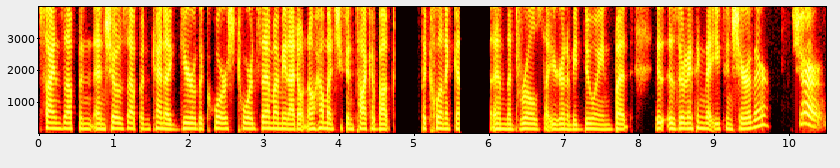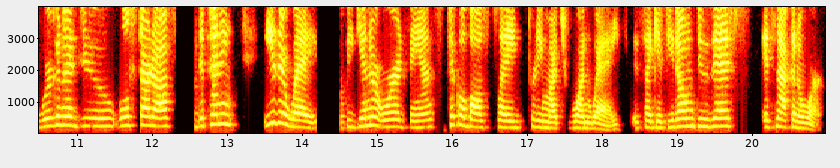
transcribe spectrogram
signs up and, and shows up and kind of gear the course towards them? I mean, I don't know how much you can talk about the clinic and, and the drills that you're going to be doing, but is, is there anything that you can share there? Sure. We're going to do, we'll start off depending either way, beginner or advanced. Pickleball's played pretty much one way. It's like if you don't do this, it's not going to work.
